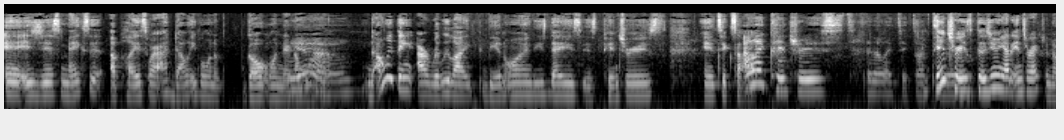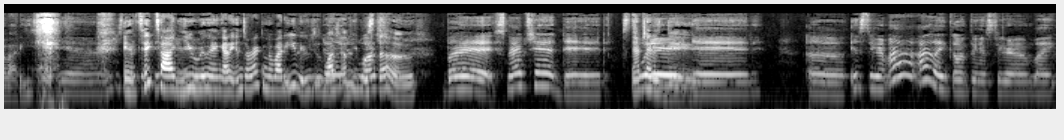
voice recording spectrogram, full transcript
And it just makes it a place where I don't even want to go on there no Yeah. more. The only thing I really like being on these days is Pinterest and TikTok. I like Pinterest and I like TikTok. Pinterest because you ain't got to interact with nobody. Yeah. and TikTok, you really ain't got to interact with nobody either. You just You watch other people's watch- stuff. But Snapchat dead. Snapchat Twitter, is dead. dead. Uh, Instagram. I I like going through Instagram, like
